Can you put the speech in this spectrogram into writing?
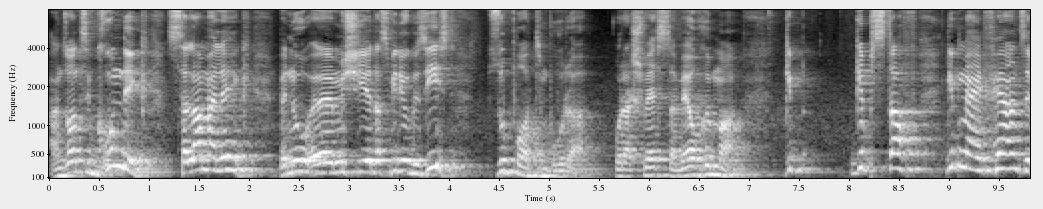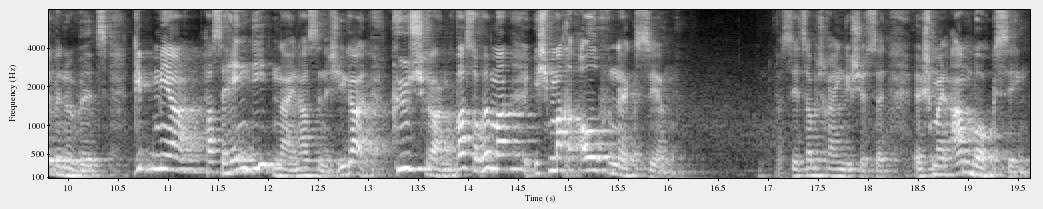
Ansonsten grundig, Salam Aleik. Wenn du äh, mich hier das Video siehst, supporten Bruder oder Schwester, wer auch immer. Gib, gib Stuff, gib mir ein Fernseher, wenn du willst. Gib mir, hast du Handy? Nein, hast du nicht, egal. Kühlschrank, was auch immer. Ich mache auf Nexian. Was jetzt habe ich reingeschissen? Ich mein Unboxing.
